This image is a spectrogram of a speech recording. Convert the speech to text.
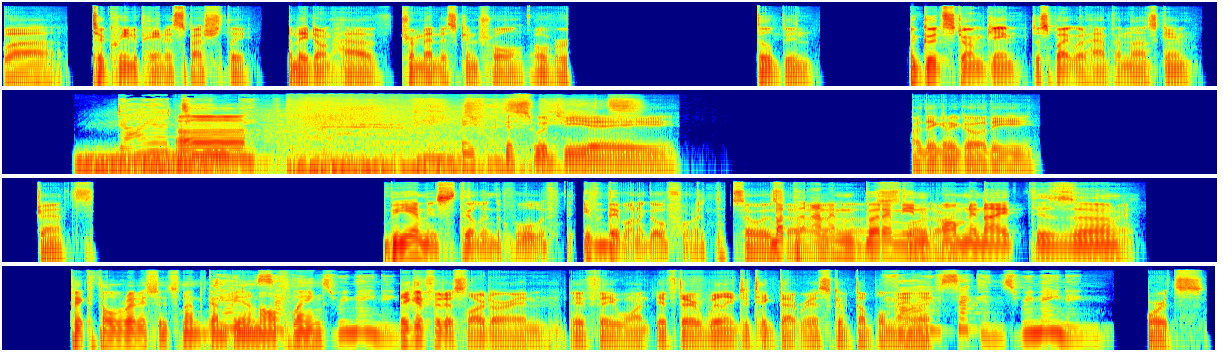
to, uh, to Queen of Pain, especially, and they don't have tremendous control over. Been a good Storm game, despite what happened last game. Dire Uh. I think this would be a. Are they going to go the Jets? BM is still in the pool if if they want to go for it. So is. But I mean, uh, but I mean, Omni Knight is uh, Right. picked already, so it's not gonna be an off lane. remaining. They could fit a Slardar in if they want, if they're willing to take that risk of double melee Five seconds remaining. ports.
